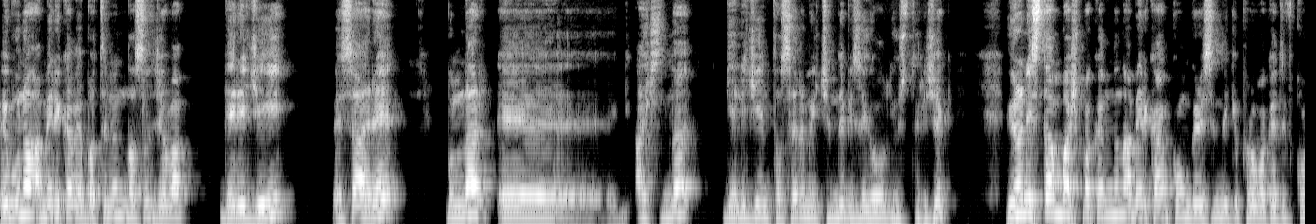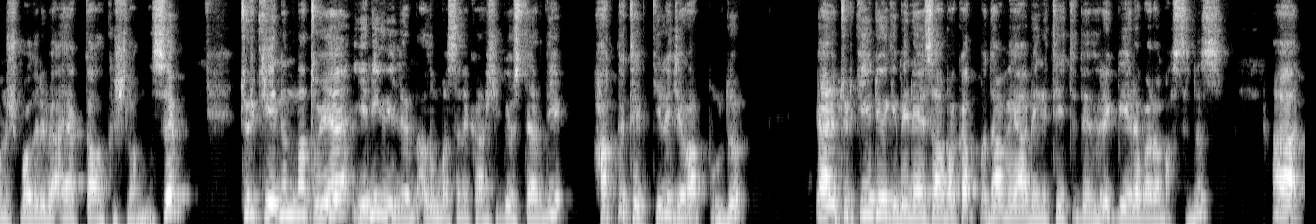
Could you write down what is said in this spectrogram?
Ve buna Amerika ve Batı'nın nasıl cevap vereceği vesaire bunlar e, aslında geleceğin tasarımı içinde bize yol gösterecek. Yunanistan Başbakanı'nın Amerikan Kongresi'ndeki provokatif konuşmaları ve ayakta alkışlanması, Türkiye'nin NATO'ya yeni üyelerin alınmasına karşı gösterdiği haklı tepkili cevap buldu. Yani Türkiye diyor ki beni hesaba katmadan veya beni tehdit ederek bir yere varamazsınız. Ha,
